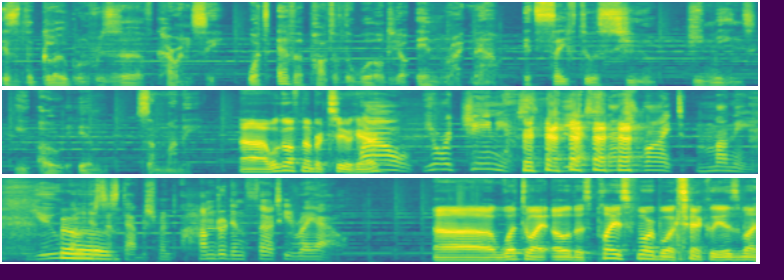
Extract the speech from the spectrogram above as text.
is the global reserve currency. Whatever part of the world you're in right now, it's safe to assume he means you owe him some money. Uh, we'll go off number two here. Wow, you're a genius. yes, that's right. Money. You owe this establishment 130 real. Uh, what do I owe this place for? What exactly is my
